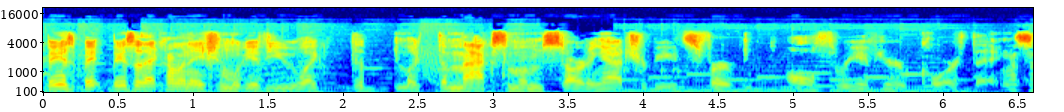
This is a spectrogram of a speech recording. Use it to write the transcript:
bas- ba- basically that combination will give you like the like the maximum starting attributes for all three of your core things.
